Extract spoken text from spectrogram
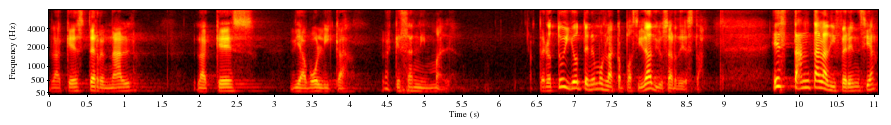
la que es terrenal, la que es diabólica, la que es animal. Pero tú y yo tenemos la capacidad de usar de esta. Es tanta la diferencia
